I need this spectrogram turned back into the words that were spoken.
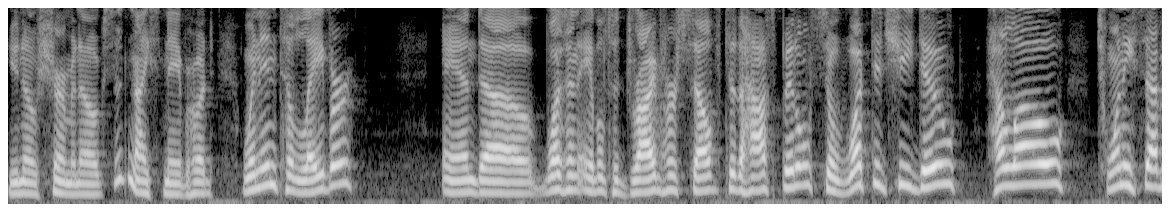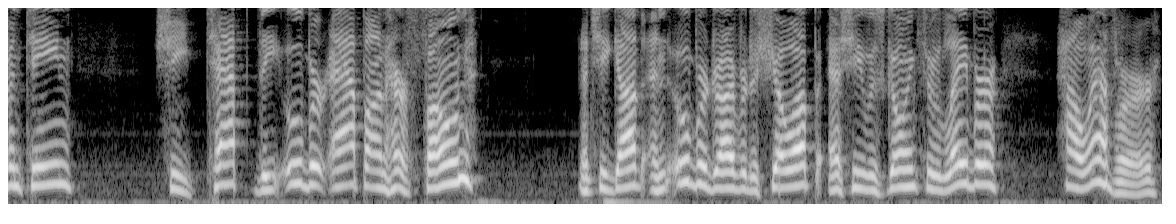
you know Sherman Oaks, it's a nice neighborhood, went into labor and uh, wasn't able to drive herself to the hospital. So, what did she do? Hello, 2017. She tapped the Uber app on her phone and she got an Uber driver to show up as she was going through labor. However,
